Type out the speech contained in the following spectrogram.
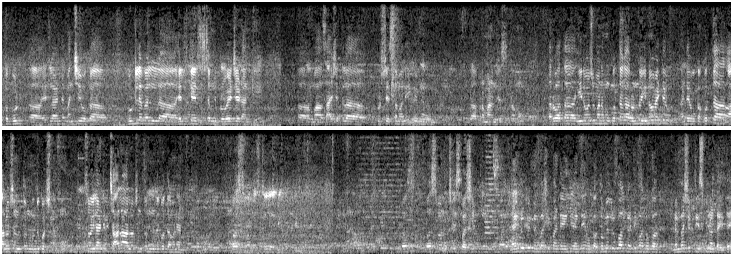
ఒక గుడ్ ఎట్లా అంటే మంచి ఒక గుడ్ లెవెల్ హెల్త్ కేర్ సిస్టమ్ని ప్రొవైడ్ చేయడానికి మా సాయశక్తుల కృషి చేస్తామని మేము ప్రమాణం చేస్తున్నాము. తర్వాత ఈరోజు మనము కొత్తగా రెండు ఇన్నోవేటివ్ అంటే ఒక కొత్త ఆలోచనలతో ముందుకు వచ్చినాము సో ఇలాంటివి చాలా ఆలోచనలతో ముందుకు వద్దామని అనుకుంటున్నాము ఫస్ట్ ఫస్ట్ వన్ వచ్చేసి మెంబర్షిప్ నైన్ రూపీ మెంబర్షిప్ అంటే ఏంటి అంటే ఒక తొమ్మిది రూపాయలు కట్టి వాళ్ళు ఒక మెంబర్షిప్ తీసుకున్నట్టయితే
